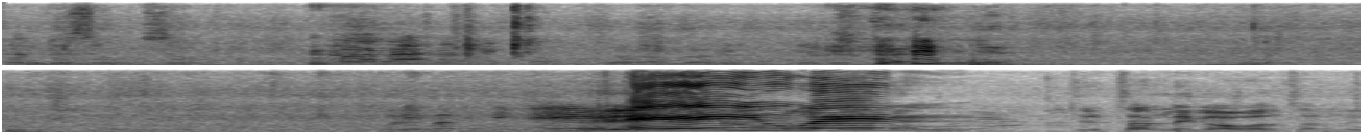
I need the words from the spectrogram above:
गरम झाली ती गाडी. ए युवन. ते चालले गावाला चालले.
